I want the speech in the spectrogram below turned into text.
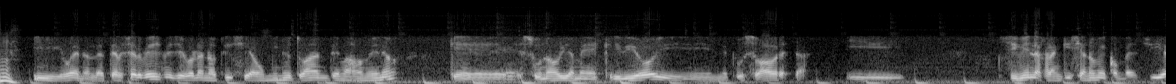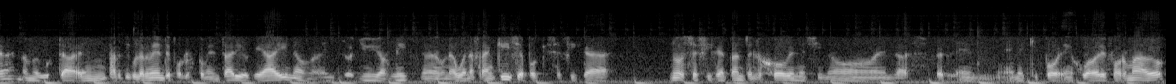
y bueno, la tercera vez me llegó la noticia un minuto antes más o menos, que su novia me escribió y me puso ahora está. Y si bien la franquicia no me convencía, no me gustaba, en, particularmente por los comentarios que hay, los New York Knicks no es una buena franquicia porque se fija, no se fija tanto en los jóvenes, sino en en, equipo, en jugadores formados.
